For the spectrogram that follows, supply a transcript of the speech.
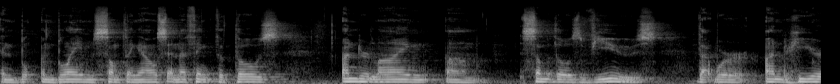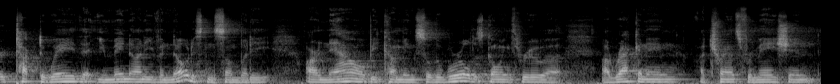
and, bl- and blame something else. And I think that those underlying um, some of those views that were under here, tucked away, that you may not even notice in somebody, are now becoming. So the world is going through a, a reckoning, a transformation,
